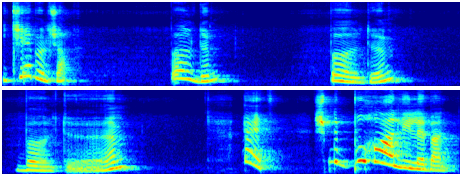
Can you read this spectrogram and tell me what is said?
ikiye böleceğim. Böldüm, böldüm, böldüm. Evet, şimdi bu haliyle ben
